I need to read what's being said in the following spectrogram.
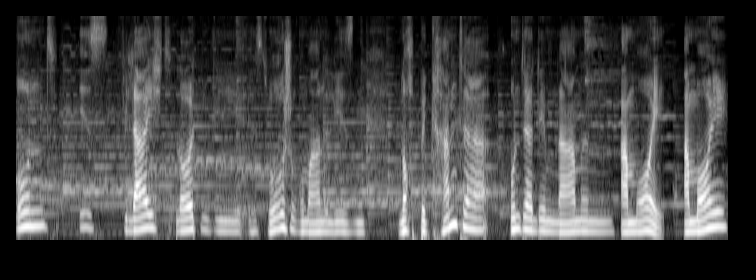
und ist vielleicht Leuten, die historische Romane lesen, noch bekannter unter dem Namen Amoy. Amoy,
